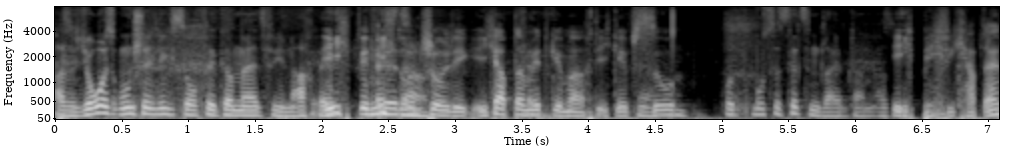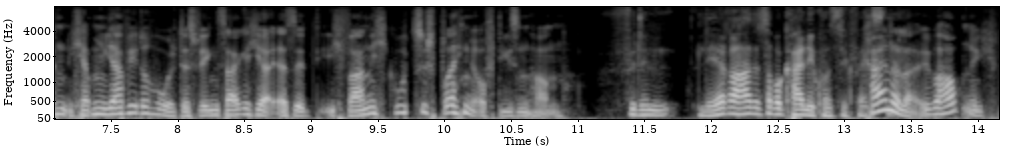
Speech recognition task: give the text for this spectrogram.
Also Jo ist unschuldig, so viel können wir jetzt für die Nachwelt. Ich bin nicht genau. unschuldig. Ich habe da mitgemacht. Ich gebe es ja. zu. Und musste sitzen bleiben dann. Also ich ich habe ein, hab ein Jahr wiederholt. Deswegen sage ich ja, also ich war nicht gut zu sprechen auf diesen Herrn. Für den Lehrer hat es aber keine Konsequenzen. Keinerlei, überhaupt nicht.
